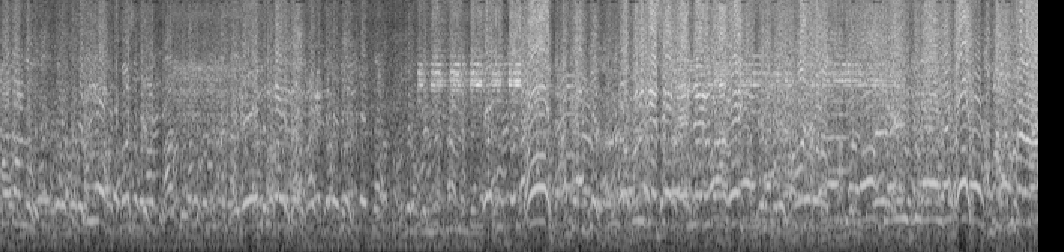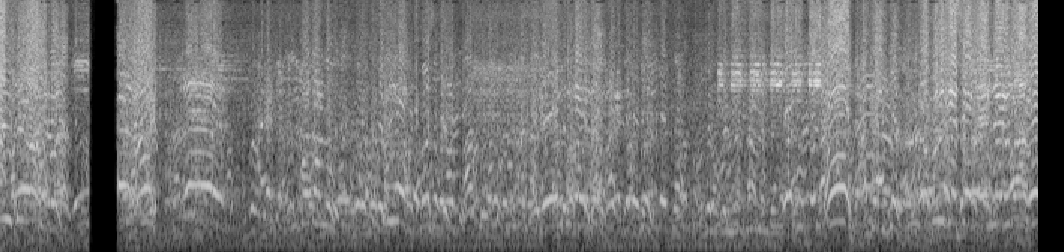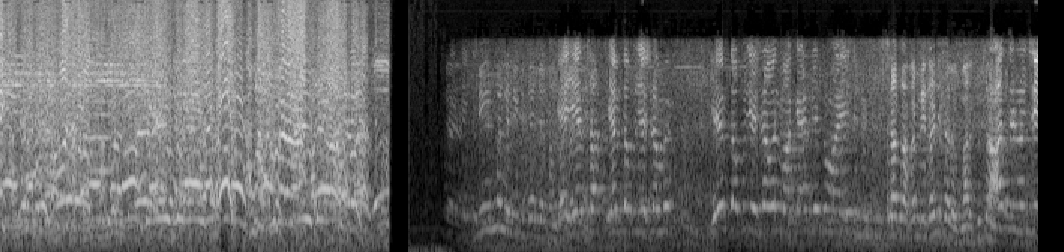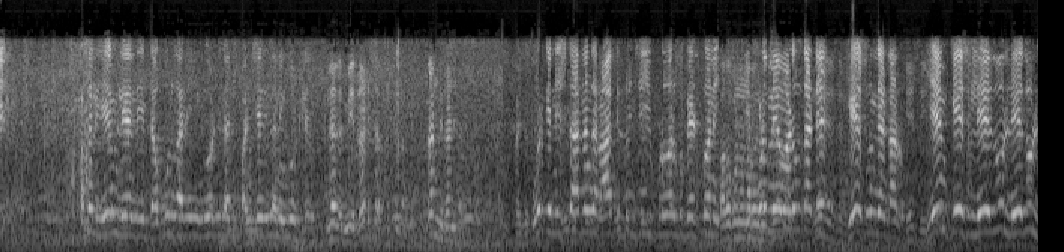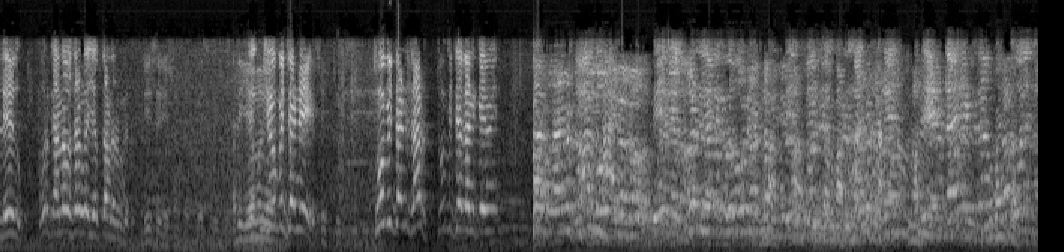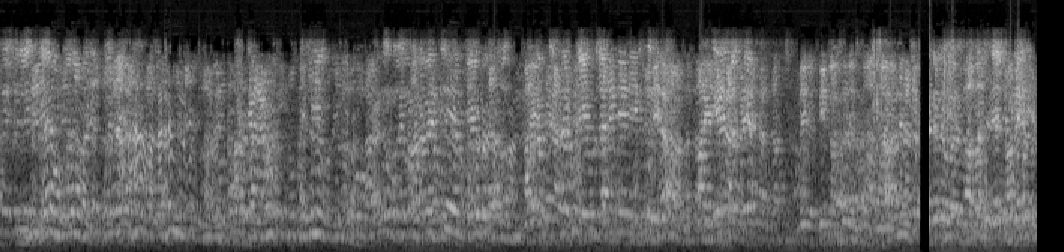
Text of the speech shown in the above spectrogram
ఏ- ఏం స- ఏం తప్పు చేసినాము? ఏం తప్పు చేసినామని మా క్యాండిడేట్ మా ఏజెంట్. రాత్రి నుంచి అసలు ఏం లేదు డబ్బులు కానీ ఇంకోటి కానీ పంచేది కానీ ఇంకోటి లేదు. లేదు మీరు రండి సార్ రండి మీరు రండి సార్. ఊరికే నిష్కారణంగా రాత్రి నుంచి ఇప్పుడు వరకు పెట్టుకొని ఇప్పుడు మేము అడుగుతుంటే కేసు ఉంది అంటారు. ఏం కేసు లేదు లేదు లేదు. ఊరికి అనవసరంగా చెప్తున్నారు మీరు. చూపించండి. చూపించండి సార్ చూపించేదానికి ఏమి మీకు అవసరం లేదు.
